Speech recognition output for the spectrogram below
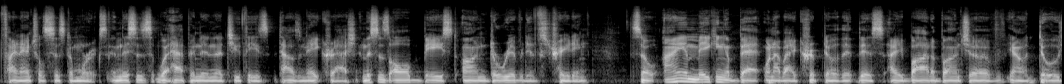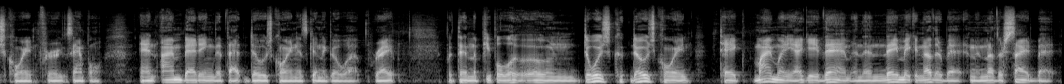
financial system works. And this is what happened in the 2008 crash. And this is all based on derivatives trading. So I am making a bet when I buy crypto that this I bought a bunch of you know Dogecoin for example, and I'm betting that that Dogecoin is going to go up, right? But then the people who own Doge, Dogecoin take my money I gave them, and then they make another bet and another side bet.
